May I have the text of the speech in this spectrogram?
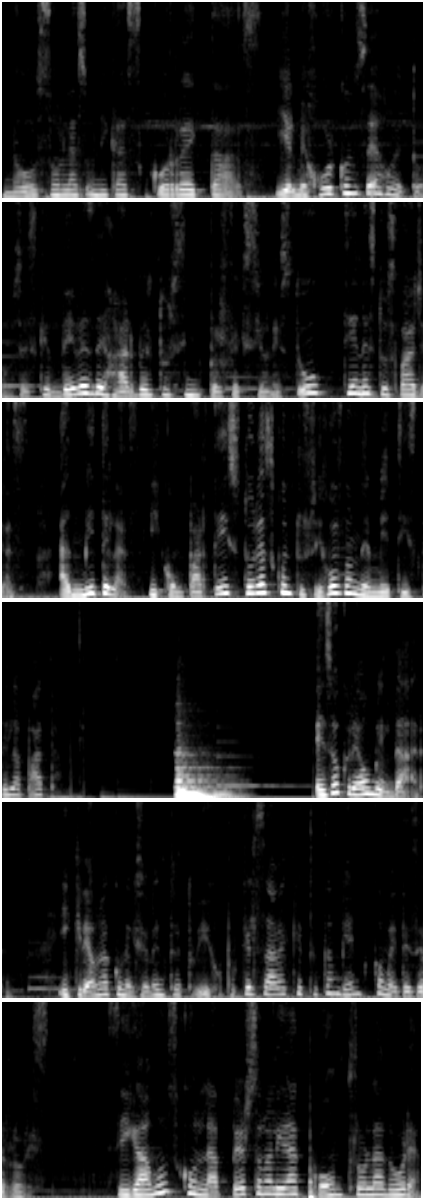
no son las únicas correctas. Y el mejor consejo de todos es que debes dejar ver tus imperfecciones. Tú tienes tus fallas, admítelas y comparte historias con tus hijos donde metiste la pata. Eso crea humildad y crea una conexión entre tu hijo porque él sabe que tú también cometes errores. Sigamos con la personalidad controladora.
